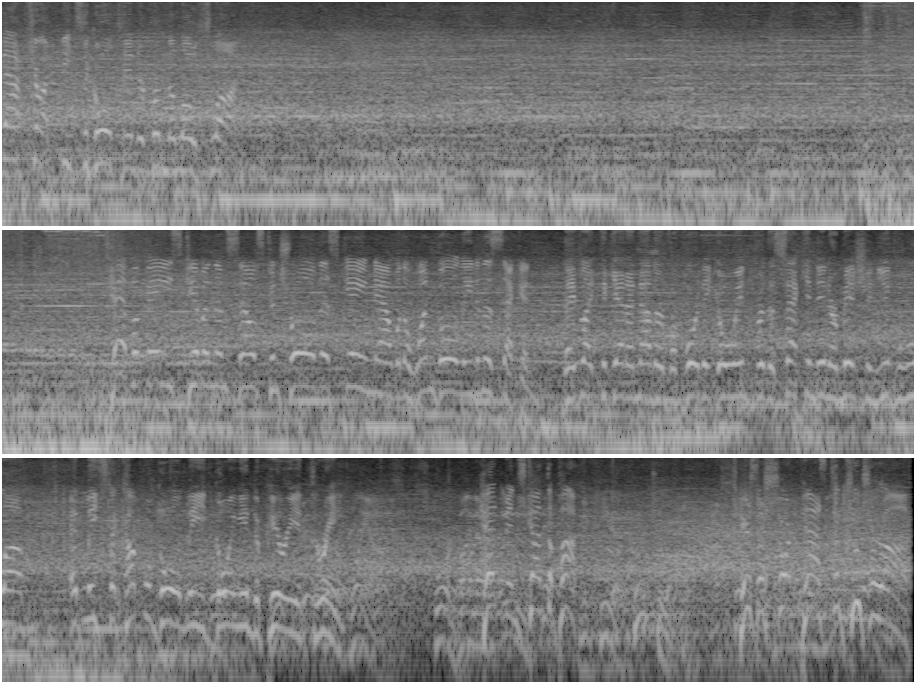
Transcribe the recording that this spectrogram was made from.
snapshot beats the goaltender from the low slot. Themselves control of this game now with a one-goal lead in the second. They'd like to get another before they go in for the second intermission. You'd love at least a couple goal lead going into period three. Playoffs, scored by number Hedman's got the puck. Here's a short pass to Kucherov.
